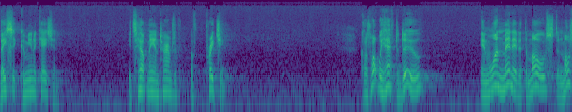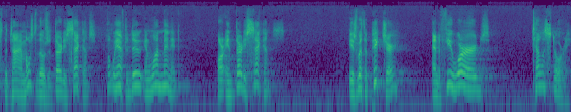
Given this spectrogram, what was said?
basic communication. It's helped me in terms of, of preaching. Because what we have to do in one minute at the most, and most of the time, most of those are 30 seconds, what we have to do in one minute or in 30 seconds is with a picture and a few words, tell a story.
